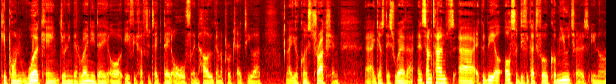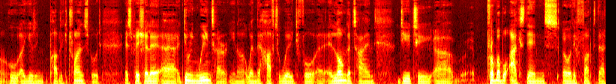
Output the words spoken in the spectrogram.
keep on working during the rainy day, or if you have to take day off, and how you're gonna protect your uh, your construction against this weather. And sometimes uh, it could be also difficult for commuters, you know, who are using public transport, especially uh, during winter, you know, when they have to wait for a, a longer time due to uh, probable accidents or the fact that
